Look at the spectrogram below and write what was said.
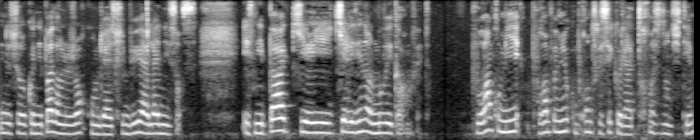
ne se reconnaît pas dans le genre qu'on lui a attribué à la naissance. Et ce n'est pas qui elle est née dans le mauvais corps en fait. Pour un peu mieux comprendre ce que c'est que la transidentité,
